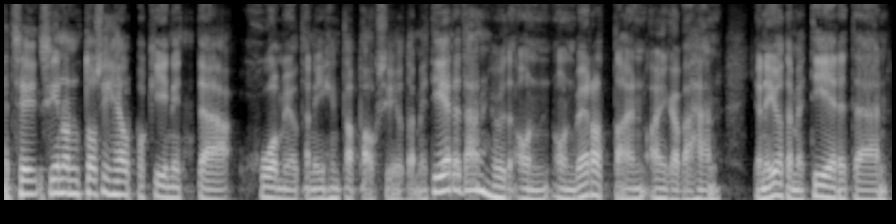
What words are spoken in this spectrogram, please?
Et se, siinä on tosi helppo kiinnittää huomiota niihin tapauksiin, joita me tiedetään, joita on, on verrattain aika vähän, ja ne, joita me tiedetään,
